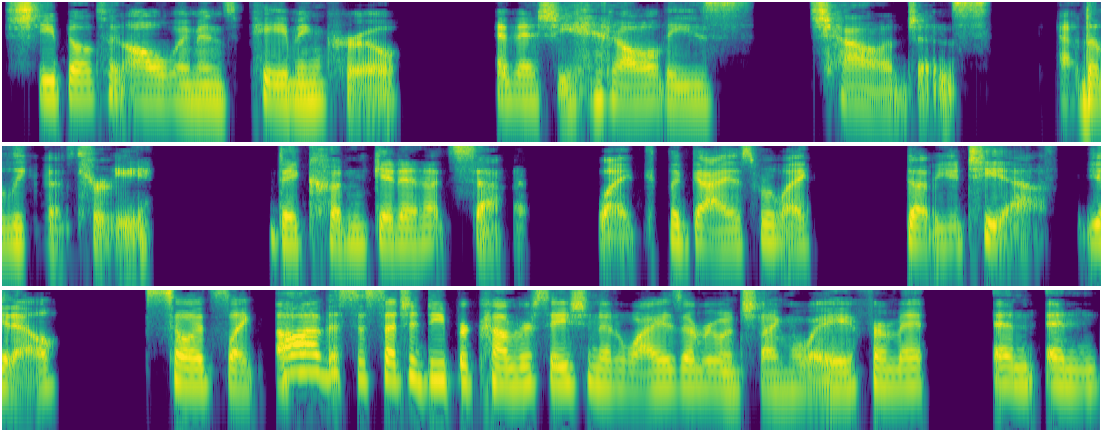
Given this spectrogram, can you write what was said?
She built an all women's paving crew, and then she hit all these challenges. Had to leave at three. They couldn't get in at seven. Like the guys were like, WTF, you know? So it's like, oh, this is such a deeper conversation. And why is everyone shying away from it? And and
